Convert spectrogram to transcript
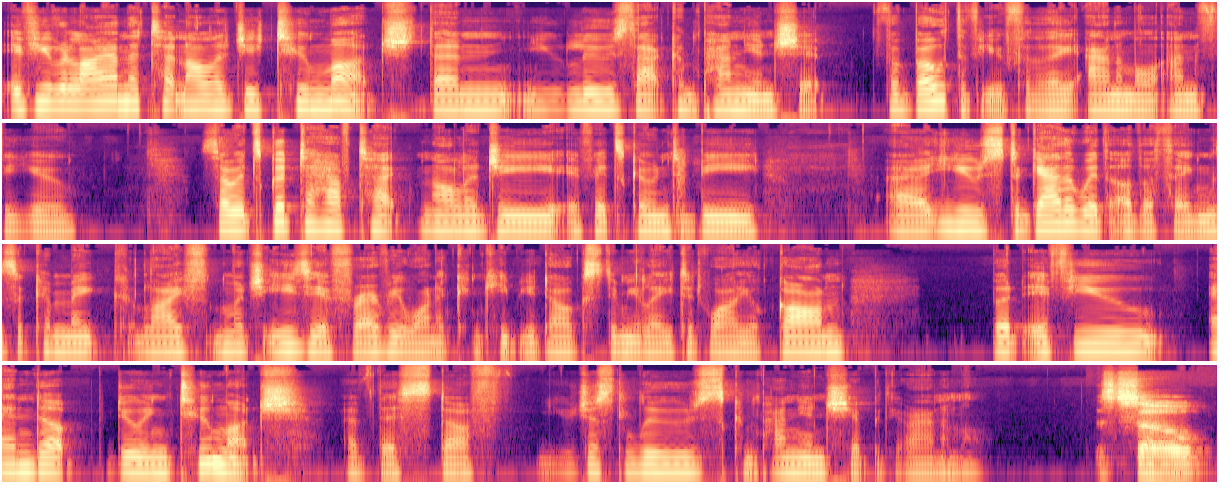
if you rely on the technology too much, then you lose that companionship for both of you, for the animal and for you. So it's good to have technology if it's going to be uh, used together with other things. It can make life much easier for everyone. It can keep your dog stimulated while you're gone. But if you end up doing too much of this stuff, you just lose companionship with your animal. So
